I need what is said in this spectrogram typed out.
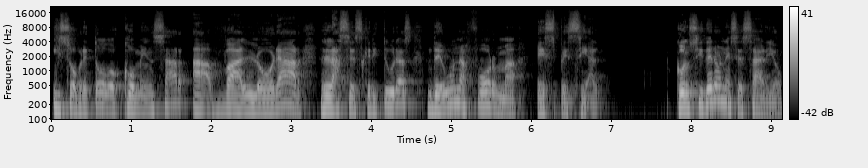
y sobre todo comenzar a valorar las escrituras de una forma especial. Considero necesario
